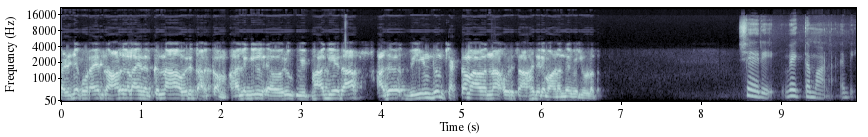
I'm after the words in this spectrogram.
കഴിഞ്ഞ കുറെ നാളുകളായി നിൽക്കുന്ന ആ ഒരു തർക്കം അല്ലെങ്കിൽ ഒരു വിഭാഗീയത അത് വീണ്ടും ശക്തമാകുന്ന ഒരു സാഹചര്യമാണ് നിലവിലുള്ളത്. ശരി. വ്യക്തമാണ് എബി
